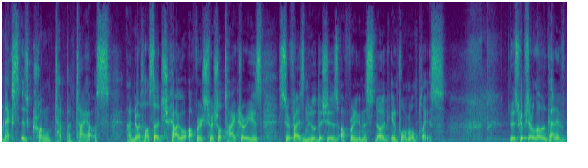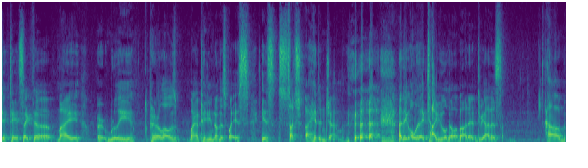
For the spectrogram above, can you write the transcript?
Up next is Krung Thep Thai House. On North Halsted, Chicago offers traditional Thai curries, stir fries, and noodle dishes, offering in a snug, informal place. The description alone kind of dictates like the my or really parallels my opinion of this place is such a hidden gem. I think only like Thai people know about it, to be honest. Um,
